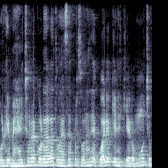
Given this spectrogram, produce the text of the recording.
porque me has hecho recordar a todas esas personas de Acuario quienes quiero mucho,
